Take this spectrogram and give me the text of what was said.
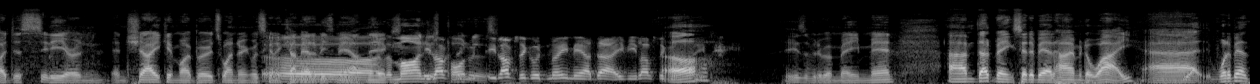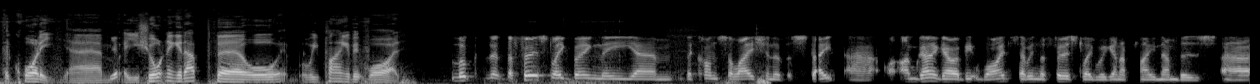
I just sit here and, and shake in my boots, wondering what's going to come out of his mouth Oh, next. The mind He just loves, a ponders. good, he loves a good meme now, Dave. He loves a good Oh, meme. He's a bit of a meme man. Um, that being said about home and away, uh, what about the quaddy? Um, Yep. Are you shortening it up, uh, or are we playing a bit wide? Look, the, the first leg being the um, the consolation of the state, uh, I'm going to go a bit wide. So in the first leg, we're going to play numbers uh,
